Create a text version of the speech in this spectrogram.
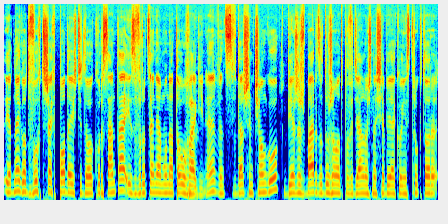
jednego, dwóch, trzech podejść do kursanta i zwrócenia mu na to uwagi, nie? Więc w dalszym ciągu bierzesz bardzo dużą odpowiedzialność na siebie jako instruktor y,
